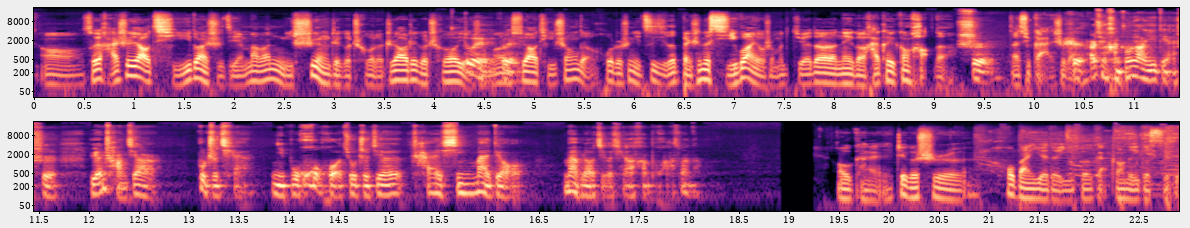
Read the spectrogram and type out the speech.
哦，所以还是要骑一段时间，慢慢你适应这个车了，知道这个车有什么需要提升的，或者是你自己的本身的习惯有什么觉得那个还可以更好的，是再去改是吧？是，而且很重要一点是，原厂件儿不值钱，你不霍霍就直接拆新卖掉，卖不了几个钱，很不划算的。OK，这个是后半夜的一个改装的一个思路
